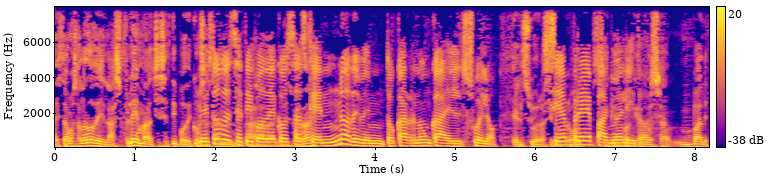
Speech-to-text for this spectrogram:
estamos hablando de las flemas y ese tipo de cosas. De todo ese tipo de cosas ¿verdad? que no deben tocar nunca el suelo. El suelo, sí, Siempre luego, pañuelitos. Cosa, vale.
